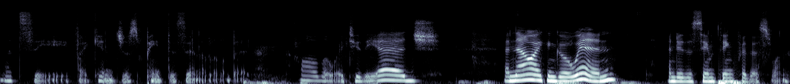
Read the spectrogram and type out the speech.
let's see if I can just paint this in a little bit, all the way to the edge. And now I can go in and do the same thing for this one.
